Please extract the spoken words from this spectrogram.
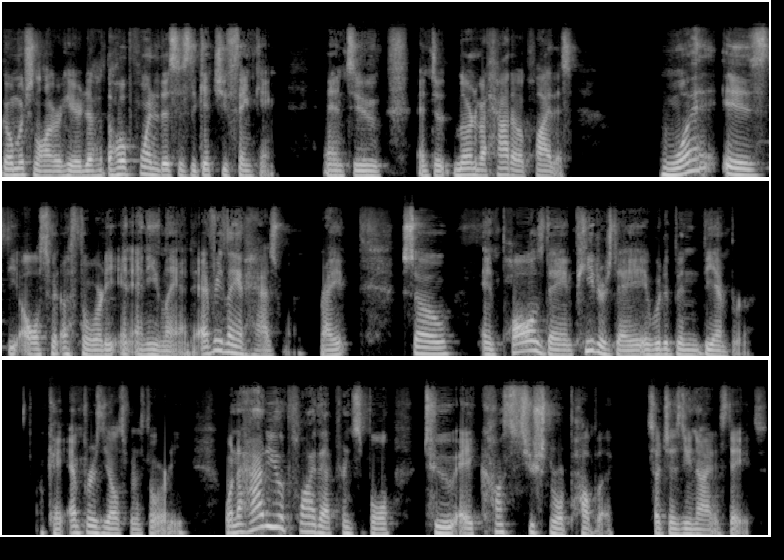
go much longer here. The, the whole point of this is to get you thinking and to and to learn about how to apply this. What is the ultimate authority in any land? Every land has one, right? So in Paul's day, in Peter's day, it would have been the emperor. Okay, emperor is the ultimate authority. Well, now how do you apply that principle to a constitutional republic such as the United States?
